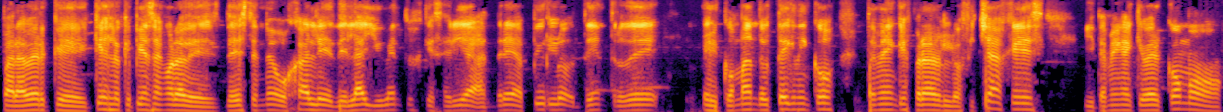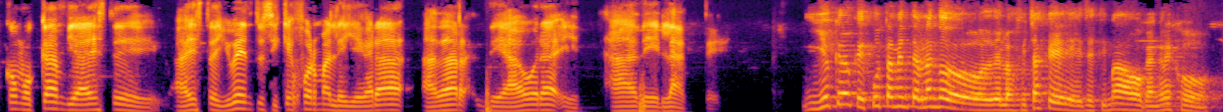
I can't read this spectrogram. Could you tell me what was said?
para ver qué, qué es lo que piensan ahora de, de, este nuevo jale de la Juventus, que sería Andrea Pirlo dentro de el comando técnico. También hay que esperar los fichajes y también hay que ver cómo, cómo cambia este, a esta Juventus y qué forma le llegará a dar de ahora en adelante. Yo creo que justamente hablando de los fichajes, estimado Cangrejo,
